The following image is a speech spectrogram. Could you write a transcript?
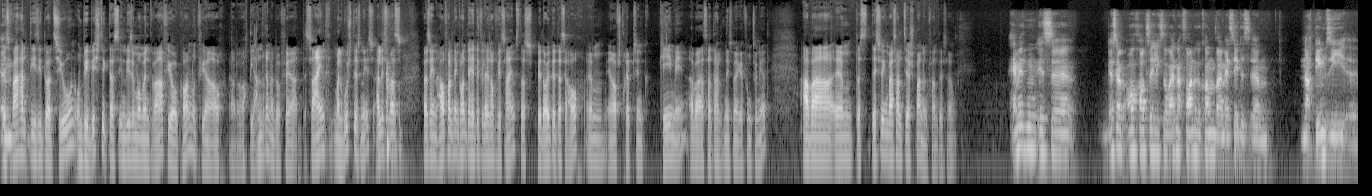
ähm, es war halt die Situation und wie wichtig das in diesem Moment war für Ocon und für auch, also auch die anderen, also für Sainz, man wusste es nicht. Alles, was, was er ihn aufhalten konnte, hätte vielleicht auch für Sainz. Das bedeutet, dass er auch ähm, aufs Treppchen käme, aber es hat halt nicht mehr funktioniert. Aber ähm, das, deswegen war es halt sehr spannend, fand ich. Ja. Hamilton ist äh, deshalb auch hauptsächlich so weit nach vorne gekommen, weil Mercedes, ähm, nachdem sie, äh,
